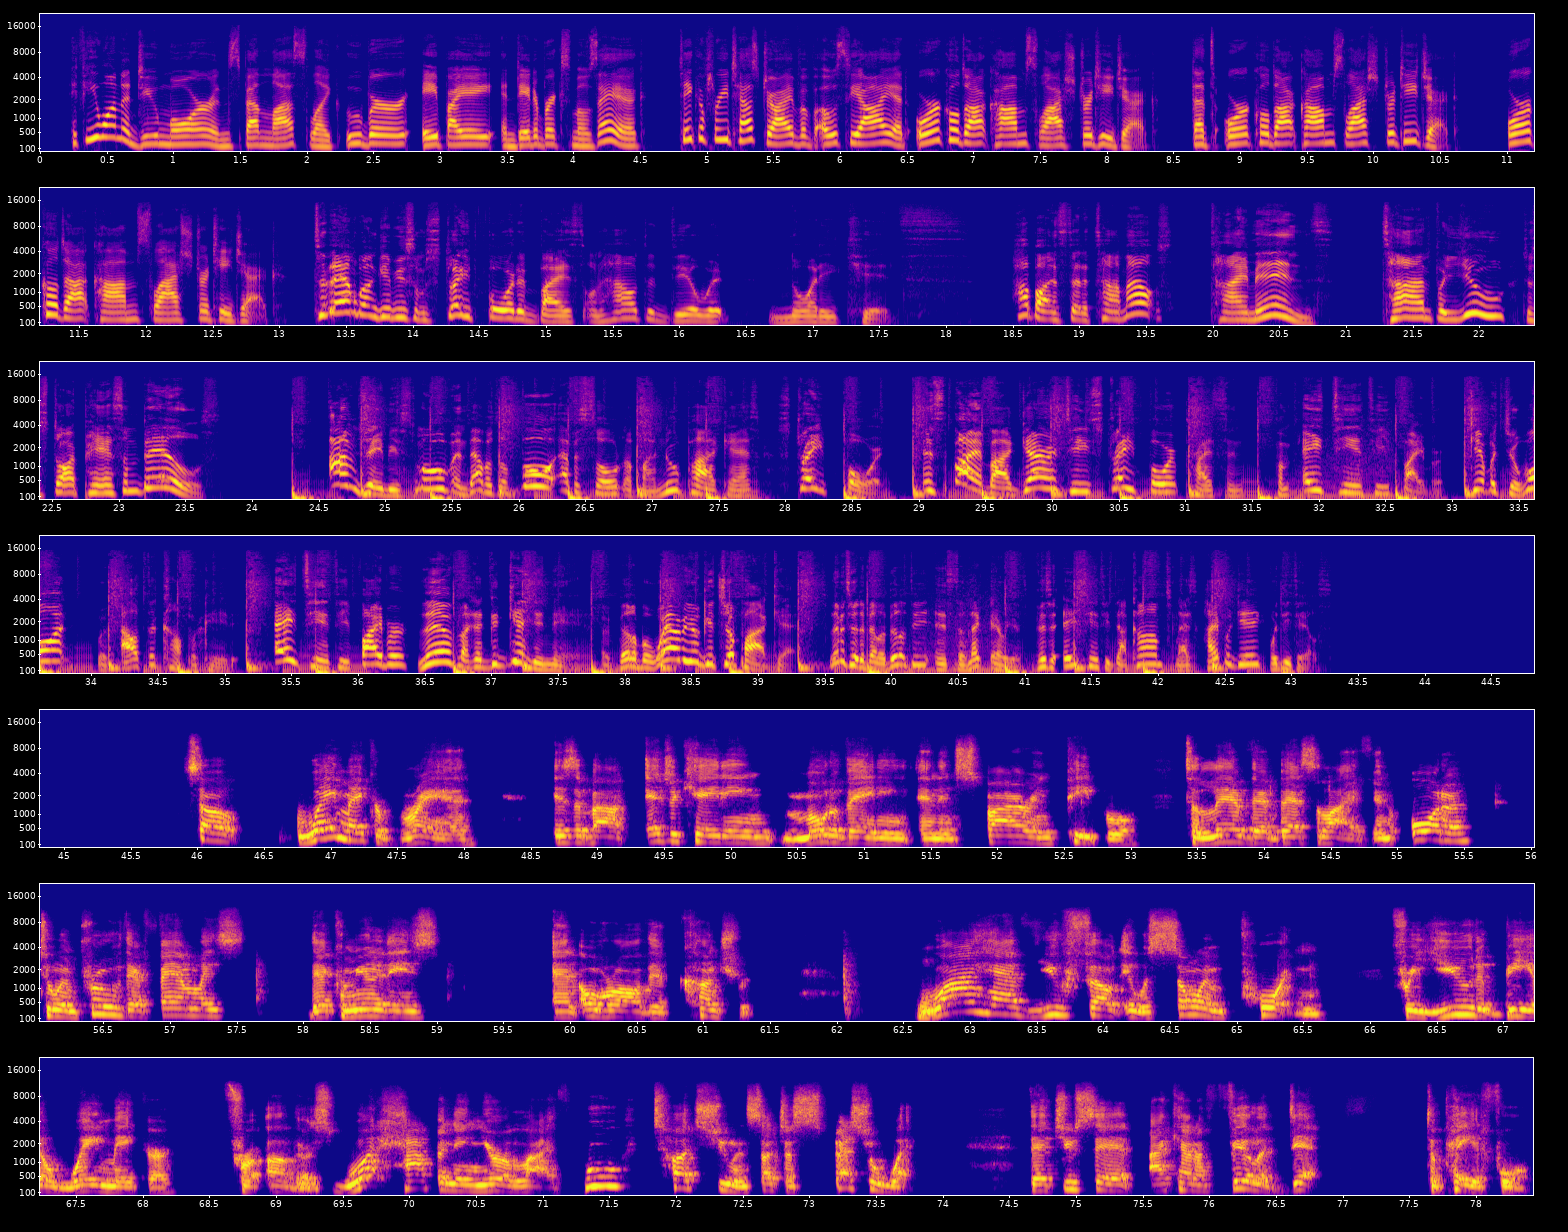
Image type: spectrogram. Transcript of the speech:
If you want to do more and spend less like Uber, 8x8, and Databricks Mosaic, take a free test drive of OCI at oracle.com slash strategic. That's oracle.com slash strategic. oracle.com slash strategic. Today I'm going to give you some straightforward advice on how to deal with naughty kids. How about instead of timeouts, time ins? Time for you to start paying some bills. I'm JB Smoove, and that was a full episode of my new podcast, Straightforward, inspired by guaranteed straightforward pricing from AT&T Fiber. Get what you want without the complicated. AT&T Fiber, live like a gigillionaire. Available wherever you get your podcast. Limited availability in select areas. Visit AT&T.com slash hypergig for details. So, Waymaker brand is about educating, motivating, and inspiring people to live their best life in order to improve their families, their communities, and overall their country. Hmm. Why have you felt it was so important for you to be a waymaker for others? What happened in your life? Who touched you in such a special way that you said, I kind of feel a debt to pay it for?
